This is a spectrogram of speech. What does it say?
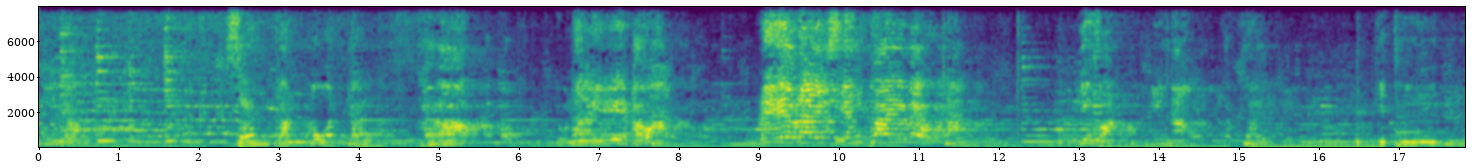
หรือยังแสงจันทร์นวลดั พระอยู่ในภาวะเรไรเสียงไพแววดังยิ่งฟังยิ่งเหงากับใจ คิดถึง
